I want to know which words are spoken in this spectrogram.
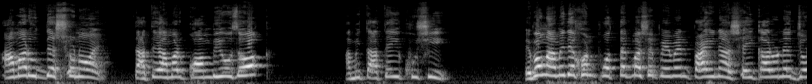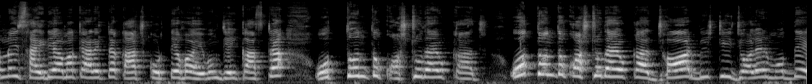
আমার উদ্দেশ্য নয়। তাতে আমার কম ভিউজ হোক, আমি তাতেই খুশি। এবং আমি দেখুন প্রত্যেক মাসে পেমেন্ট পাই না, সেই কারণের জন্যই সাইডে আমাকে আরেকটা কাজ করতে হয় এবং যেই কাজটা অত্যন্ত কষ্টদায়ক কাজ, অত্যন্ত কষ্টদায়ক কাজ, ঝড়, বৃষ্টি, জলের মধ্যে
